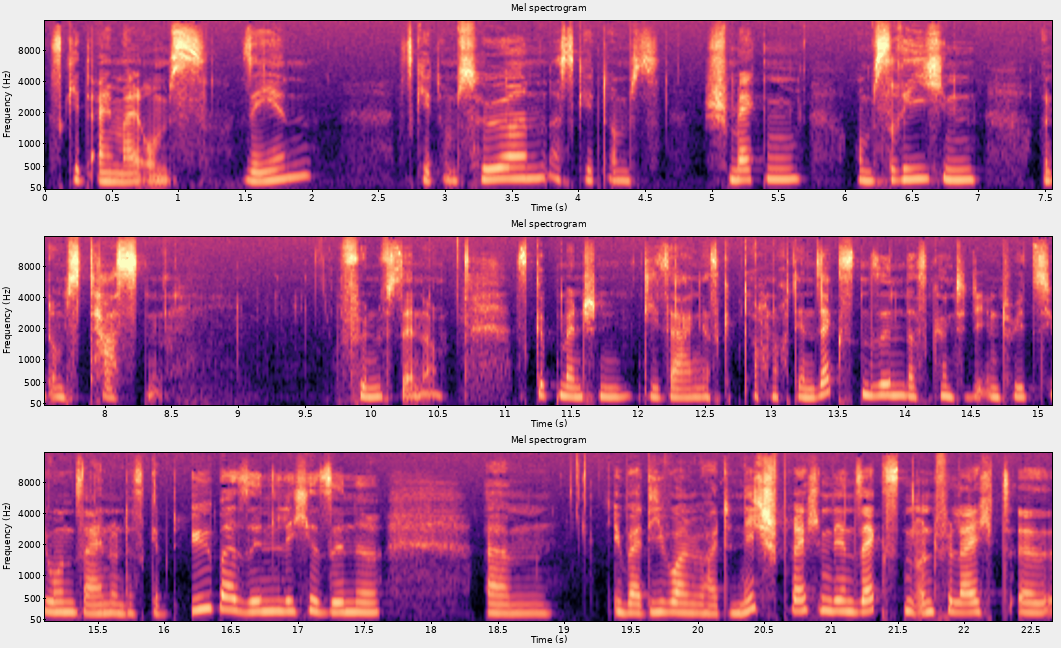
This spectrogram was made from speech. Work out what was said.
Es geht einmal ums Sehen, es geht ums Hören, es geht ums Schmecken, ums Riechen und ums Tasten. Fünf Sinne. Es gibt Menschen, die sagen, es gibt auch noch den sechsten Sinn, das könnte die Intuition sein, und es gibt übersinnliche Sinne. Ähm, über die wollen wir heute nicht sprechen, den sechsten und vielleicht äh,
